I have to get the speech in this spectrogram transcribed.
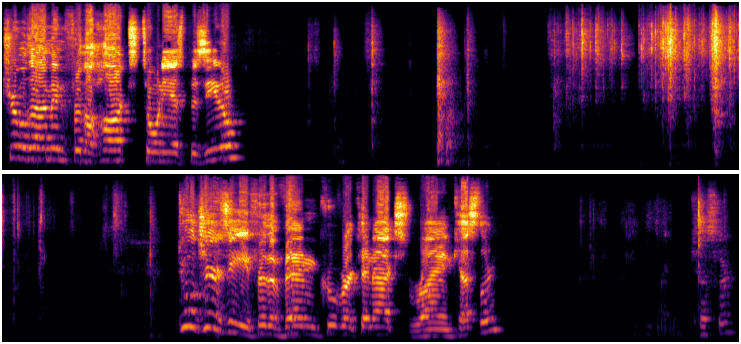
Triple diamond for the Hawks, Tony Esposito. Dual jersey for the Vancouver Canucks, Ryan Kesler. Ryan Kesler.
